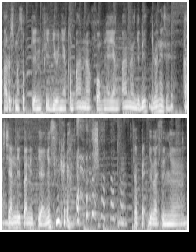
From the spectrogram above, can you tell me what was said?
harus masukin videonya ke mana, formnya yang mana. Jadi gimana sih? Kasihan di panitianya sih. Capek jelasinnya.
